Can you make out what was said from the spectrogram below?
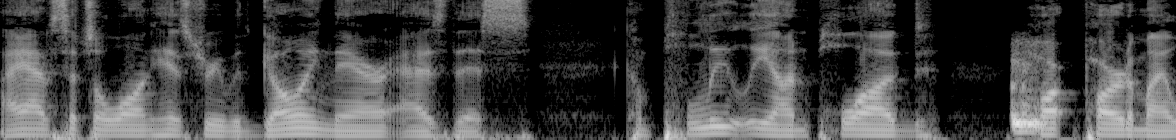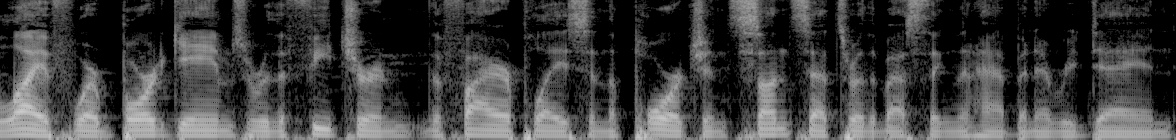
I have such a long history with going there as this completely unplugged part of my life where board games were the feature and the fireplace and the porch and sunsets were the best thing that happened every day and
